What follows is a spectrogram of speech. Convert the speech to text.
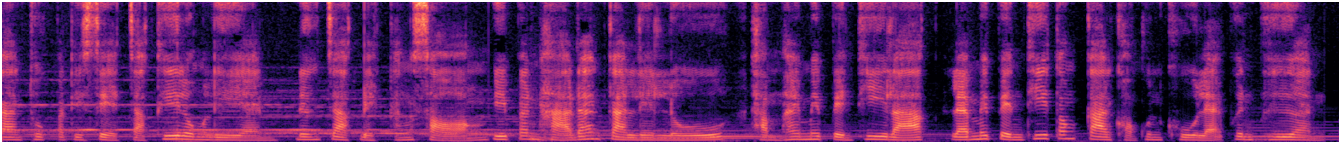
การถูกปฏิเสธจากที่โรงเรียน เนื่องจากเด็กทั้งสอง มีปัญหาด้านการเรียนรู้ทำให้ไม่เป็นที่รัก และไม่เป็นที่ต้องการของคุณครูและเพื่อนๆ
